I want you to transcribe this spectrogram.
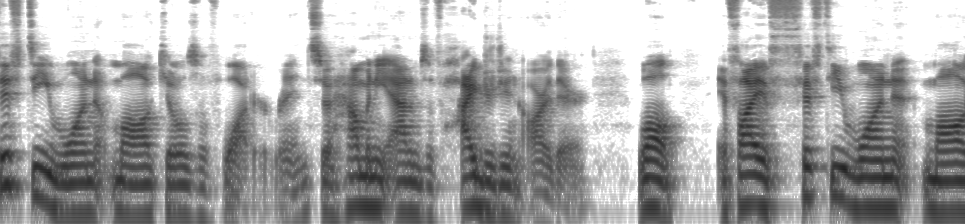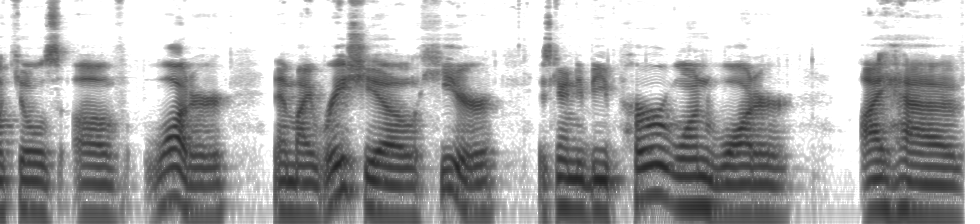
51 molecules of water, right? And so how many atoms of hydrogen are there? Well, if I have 51 molecules of water, then my ratio here is going to be per one water, I have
